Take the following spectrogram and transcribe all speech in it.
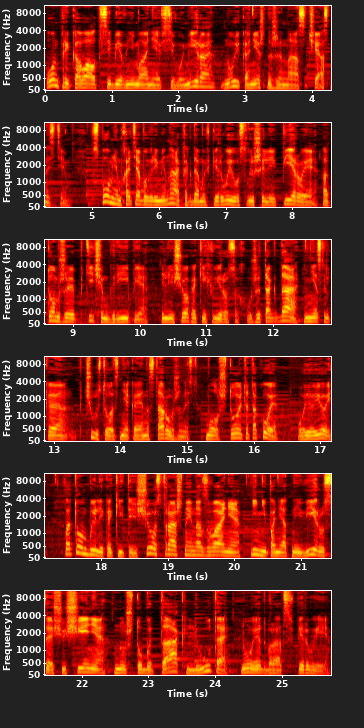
он приковал к себе внимание всего мира, ну и, конечно же, нас в частности. Вспомним хотя бы времена, когда мы впервые услышали первые о том же птичьем гриппе или еще о каких вирусах. Уже тогда несколько чувствовалась некая настороженность. Мол, что это такое? Ой-ой-ой. Потом были какие-то еще страшные названия и непонятные вирусы, ощущения, но чтобы так люто, ну это, братцы, впервые.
